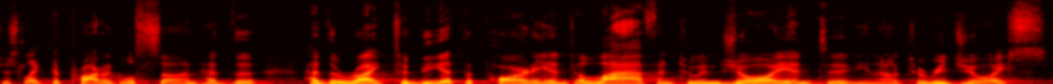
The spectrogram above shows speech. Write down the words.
Just like the prodigal son had the, had the right to be at the party and to laugh and to enjoy and to, you know, to rejoice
